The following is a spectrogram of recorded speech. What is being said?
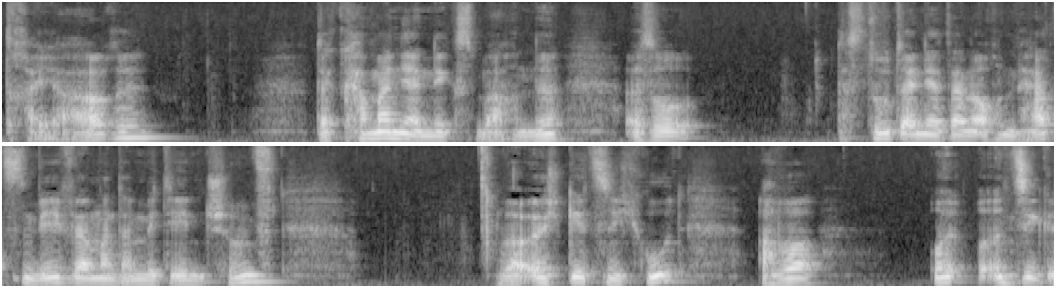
Drei Jahre? Da kann man ja nichts machen, ne? Also, das tut einem ja dann auch im Herzen weh, wenn man dann mit denen schimpft. Bei euch geht's nicht gut, aber und, und sie,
